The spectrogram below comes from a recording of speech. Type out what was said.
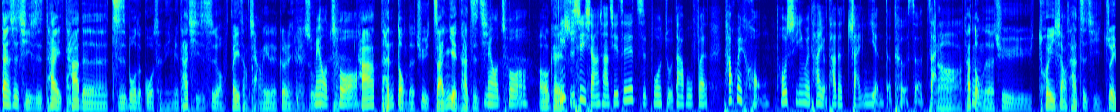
但是其实在他的直播的过程里面，他其实是有非常强烈的个人元素，没有错，他很懂得去展演他自己没。有错。OK，你仔细想想，其实这些直播主大部分他会红，都是因为他有他的展演的特色在。啊，他懂得去推销他自己最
